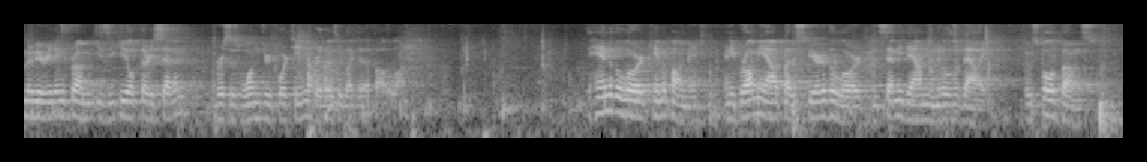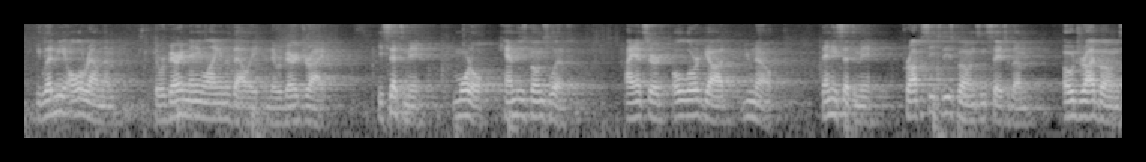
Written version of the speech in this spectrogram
I'm going to be reading from Ezekiel 37, verses 1 through 14, for those who'd like to follow along. The hand of the Lord came upon me, and he brought me out by the Spirit of the Lord and set me down in the middle of a valley. It was full of bones. He led me all around them. There were very many lying in the valley, and they were very dry. He said to me, Mortal, can these bones live? I answered, O Lord God, you know. Then he said to me, Prophesy to these bones and say to them, O dry bones,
